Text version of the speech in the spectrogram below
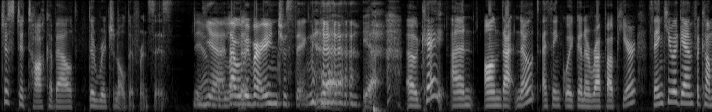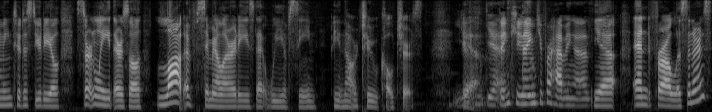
just to talk about the regional differences. Yeah. yeah, would that would it. be very interesting yeah, yeah. Okay. And on that note, I think we're going to wrap up here. Thank you again for coming to the studio. Certainly, there's a lot of similarities that we have seen in our two cultures. Yeah. Yes, Thank you. thank you for having us Yeah. And for our listeners,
